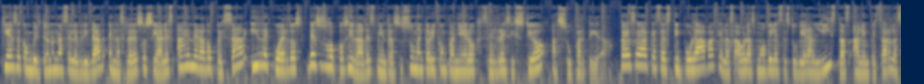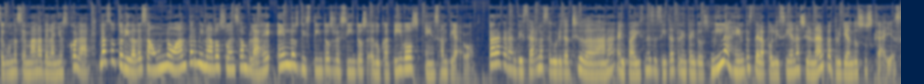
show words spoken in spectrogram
quien se convirtió en una celebridad en las redes sociales, ha generado pesar y recuerdos de sus jocosidades mientras su mentor y compañero se resistió a su partida. Pese a que se estipulaba que las aulas móviles estuvieran listas al empezar la segunda semana del año escolar, las autoridades aún no han terminado su ensamblaje en los distintos recintos educativos en Santiago. Para garantizar la seguridad ciudadana, el país necesita 32.000 agentes de la Policía Nacional patrullando sus calles,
